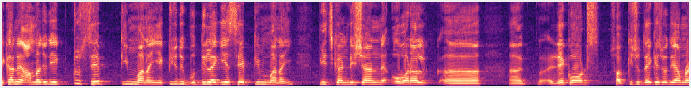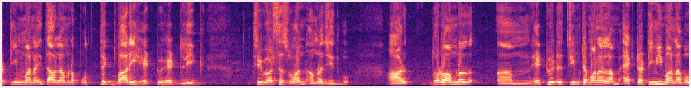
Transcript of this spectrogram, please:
এখানে আমরা যদি একটু সেফ টিম বানাই একটু যদি বুদ্ধি লাগিয়ে সেফ টিম বানাই পিচ কন্ডিশন ওভারঅল রেকর্ডস সব কিছু দেখে যদি আমরা টিম বানাই, তাহলে আমরা প্রত্যেকবারই head to head league three versus one আমরা জিতবো। আর ধরো আমরা হেড টু হেডের টিমটা বানালাম, একটা টিমই বানাবো,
